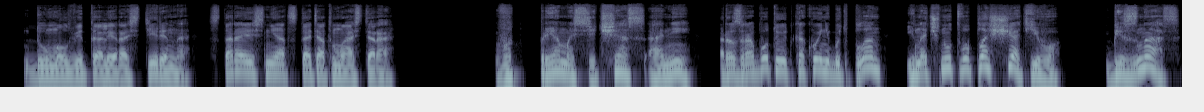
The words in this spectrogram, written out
— думал Виталий растерянно, стараясь не отстать от мастера. «Вот прямо сейчас они разработают какой-нибудь план и начнут воплощать его. Без нас.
